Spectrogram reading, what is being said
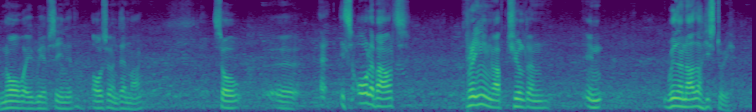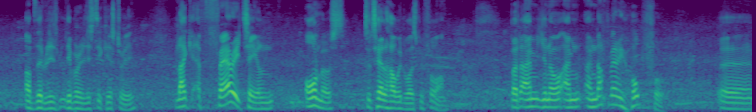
Norway, we have seen it, also in Denmark. So uh, it's all about bringing up children in, with another history of the liberalistic history, like a fairy tale almost to tell how it was before. But I'm, you know, I'm, I'm not very hopeful uh,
